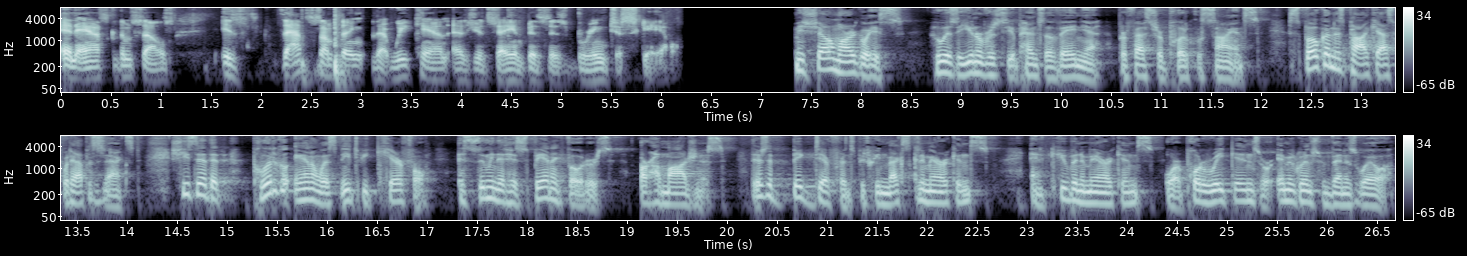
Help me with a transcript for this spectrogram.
and ask themselves is that something that we can, as you'd say in business, bring to scale. Michele Margolis, who is a University of Pennsylvania professor of political science, spoke on this podcast, What Happens Next. She said that political analysts need to be careful assuming that Hispanic voters are homogenous. There's a big difference between Mexican Americans and Cuban Americans or Puerto Ricans or immigrants from Venezuela.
